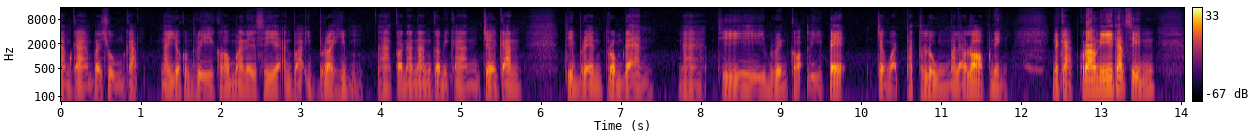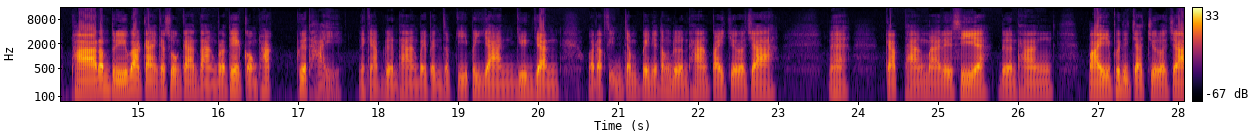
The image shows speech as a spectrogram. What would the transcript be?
ทำการประชุมกับนายกรัฐมนตรีของมาเลเซียอันวาอิบราฮิมนะฮะก่อนหน้านั้นก็มีการเจอกันที่บริเวณพรมแดนนะฮะที่บริเวณเกาะหลีเป๊ะจังหวัดพัทลุงมาแล้วรอบหนึ่งนะครับคราวนี้ทักษิณ พารัฐมนตรีว่าการกระทรวงการต่างประเทศของพรรคเพื่อไทยนะครับเดินทางไปเป็นสักขีพยานยืนยัน ว่าทักษิณจำเป็นจะต้องเดินทางไปเจรจานะกับทางมาเลเซีย เดินทางไปเพื่อที่จะเจรจา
